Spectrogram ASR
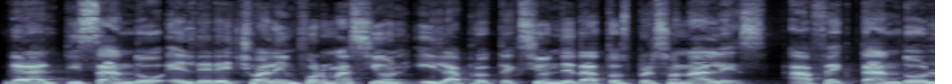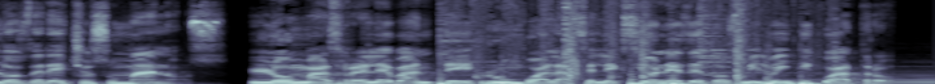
garantizando el derecho a la información y la protección de datos personales, afectando los derechos humanos. Lo más relevante rumbo a las elecciones de 2024.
